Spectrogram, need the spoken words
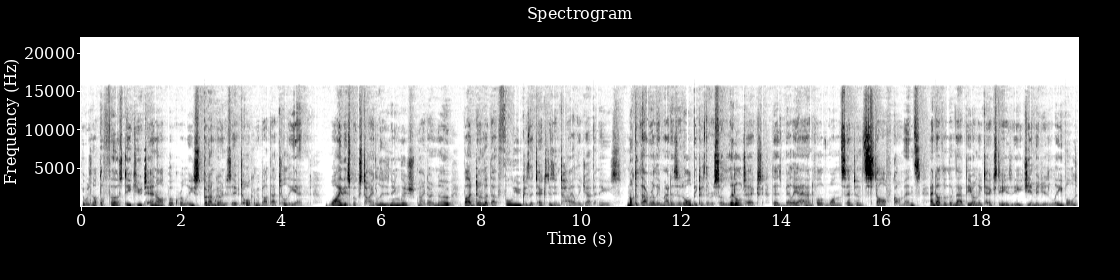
It was not the first DQ10 art book released, but I'm going to save talking about that till the end. Why this book's title is in English, I don't know, but don't let that fool you because the text is entirely Japanese. Not that that really matters at all because there is so little text, there's barely a handful of one sentence staff comments, and other than that, the only text is each image is labeled,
